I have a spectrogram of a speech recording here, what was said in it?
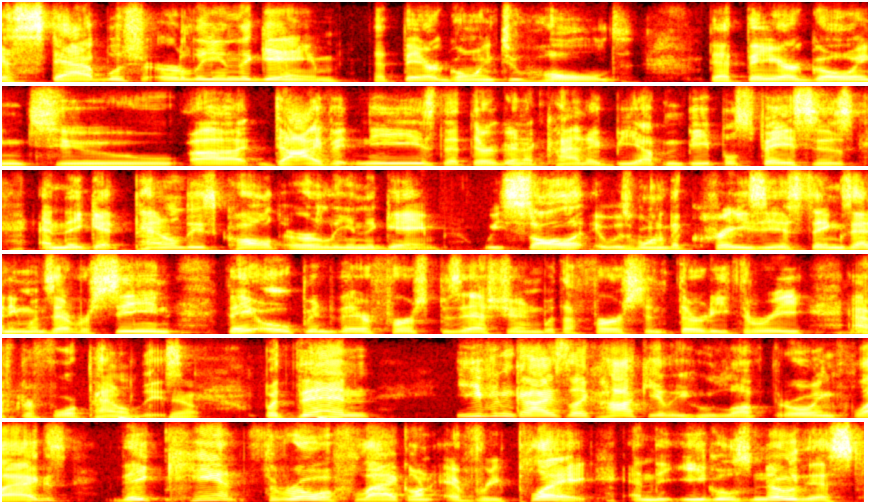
establish early in the game that they are going to hold, that they are going to uh, dive at knees, that they're going to kind of be up in people's faces, and they get penalties called early in the game. We saw it. It was one of the craziest things anyone's ever seen. They opened their first possession with a first and 33 after four penalties. Yep. But then, even guys like Hockey Hochuli who love throwing flags, they can't throw a flag on every play. And the Eagles know this.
